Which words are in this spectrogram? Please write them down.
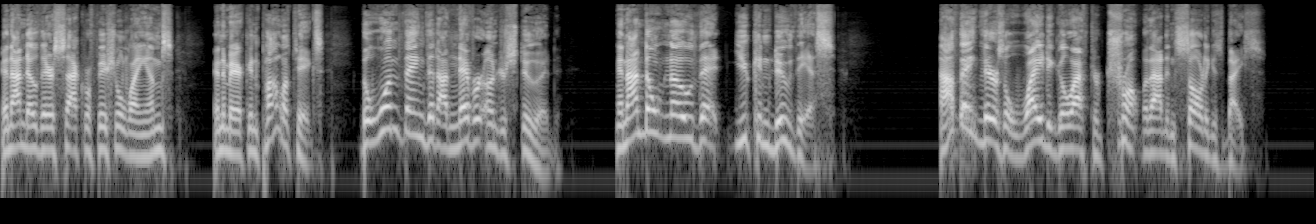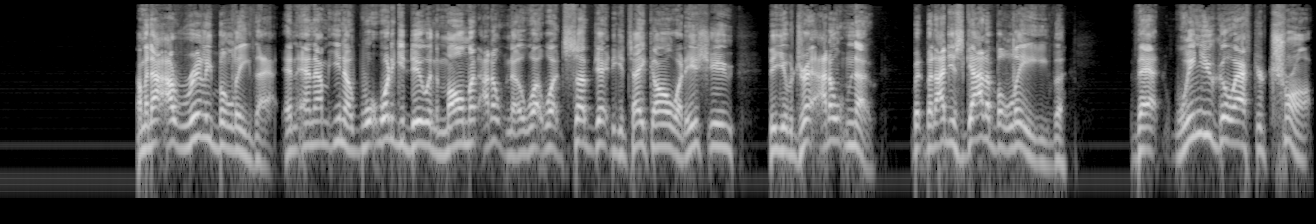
and I know there's sacrificial lambs in American politics. The one thing that I've never understood, and I don't know that you can do this, I think there's a way to go after Trump without insulting his base. I mean, I, I really believe that. And and I'm, you know, what, what do you do in the moment? I don't know. What what subject do you take on? What issue do you address? I don't know. But but I just got to believe that when you go after Trump,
